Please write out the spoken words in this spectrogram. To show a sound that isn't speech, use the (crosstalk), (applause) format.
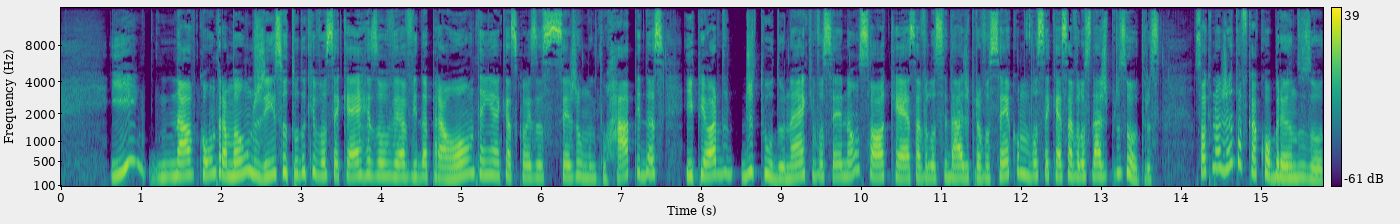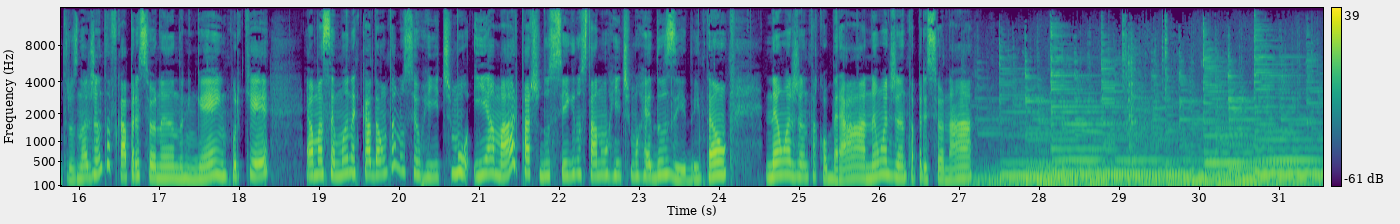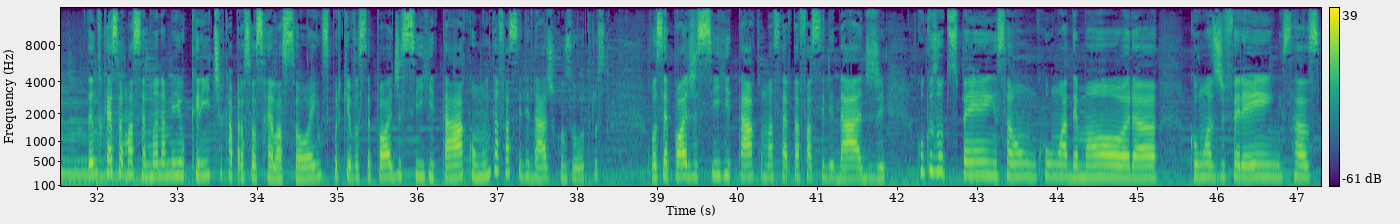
E na contramão disso, tudo que você quer é resolver a vida para ontem, é que as coisas sejam muito rápidas e pior de tudo, né? Que você não só quer essa velocidade para você, como você quer essa velocidade para os outros. Só que não adianta ficar cobrando os outros, não adianta ficar pressionando ninguém, porque é uma semana que cada um está no seu ritmo e a maior parte dos signos está num ritmo reduzido. Então, não adianta cobrar, não adianta pressionar. Tanto que essa é uma semana meio crítica para suas relações, porque você pode se irritar com muita facilidade com os outros, você pode se irritar com uma certa facilidade com o que os outros pensam, com a demora, com as diferenças.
